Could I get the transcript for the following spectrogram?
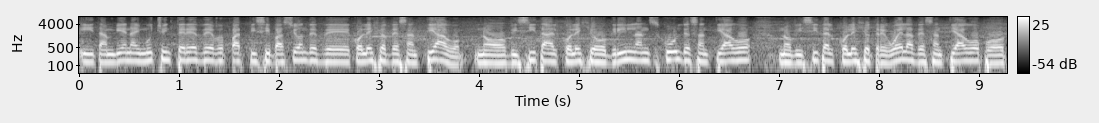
y también hay mucho interés de participación desde colegios de Santiago. Nos visita el colegio Greenland School de Santiago, nos visita el colegio Treguelas de Santiago por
